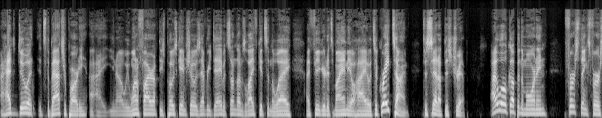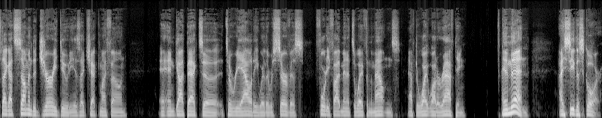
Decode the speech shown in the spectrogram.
I had to do it. It's the bachelor party. I, you know, we want to fire up these post game shows every day, but sometimes life gets in the way. I figured it's Miami, Ohio. It's a great time to set up this trip. I woke up in the morning. First things first, I got summoned to jury duty as I checked my phone and, and got back to to reality where there was service 45 minutes away from the mountains after whitewater rafting. And then I see the score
